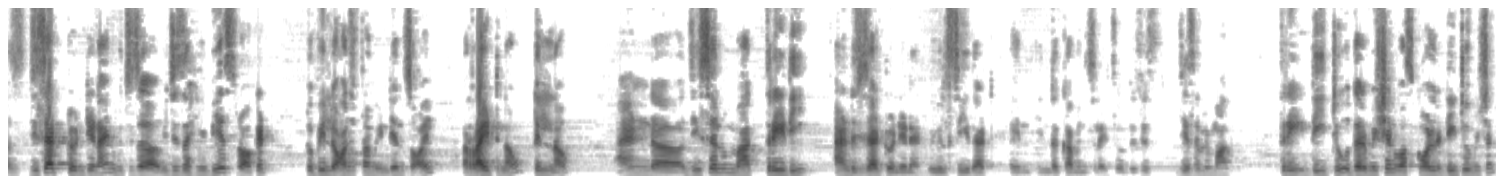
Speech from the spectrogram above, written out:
GSAT 29 which is a which is the heaviest rocket to be launched from Indian soil right now till now and uh, GSLV Mark 3D and GSAT 29 we will see that in in the coming slide. So this is GSLV Mark 3 D2 their mission was called D2 mission.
